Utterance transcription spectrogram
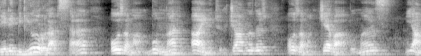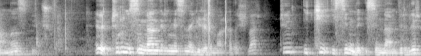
verebiliyorlarsa o zaman bunlar aynı tür canlıdır. O zaman cevabımız yalnız 3. Evet türün isimlendirilmesine gelelim arkadaşlar. Tür iki isimle isimlendirilir.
